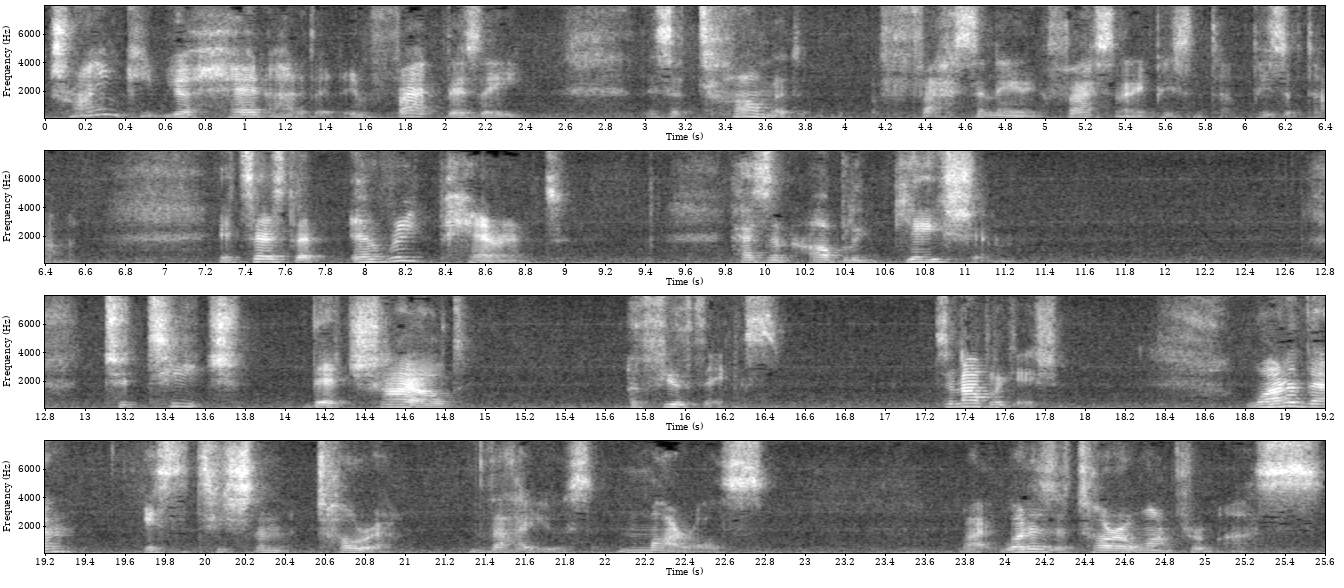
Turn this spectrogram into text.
try and keep your head out of it. In fact, there's a there's a Talmud, fascinating, fascinating piece of, piece of Talmud it says that every parent has an obligation to teach their child a few things. It's an obligation. One of them is to teach them Torah, values, morals. Right? What does the Torah want from us?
